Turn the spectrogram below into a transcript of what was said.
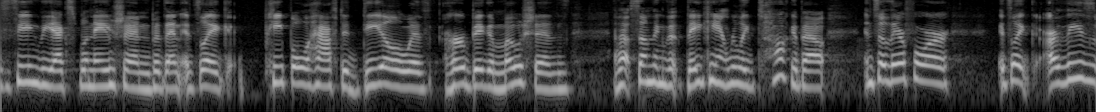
seeing the explanation. But then it's like people have to deal with her big emotions about something that they can't really talk about. And so, therefore, it's like, are these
